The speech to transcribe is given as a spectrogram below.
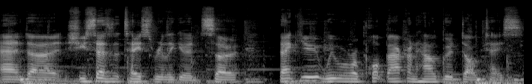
and uh, she says it tastes really good. So thank you. We will report back on how good dog tastes.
